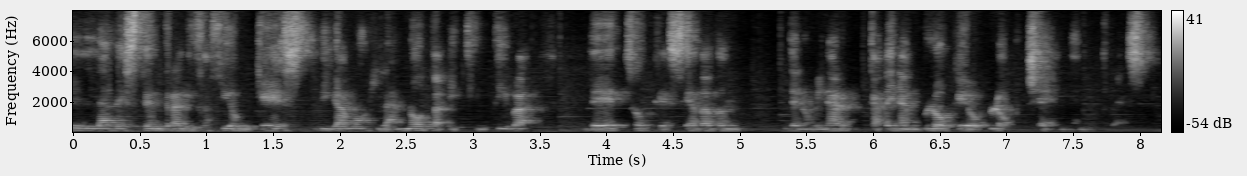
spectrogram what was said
la descentralización, que es, digamos, la nota distintiva de esto que se ha dado en denominar cadena en bloque o blockchain en inglés.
